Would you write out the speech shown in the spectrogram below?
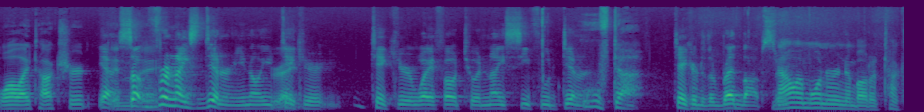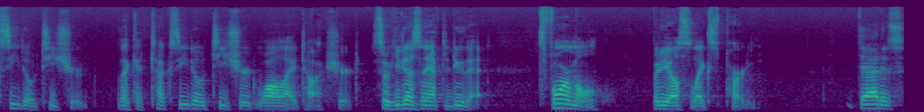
walleye talk shirt. Yeah, so my- for a nice dinner, you know, you Right. take your take your wife out to a nice seafood dinner. Oofda. Take her to the Red Lobster. Now I'm wondering about a tuxedo T-shirt, like a tuxedo T-shirt walleye talk shirt. So he doesn't have to do that. It's formal, but he also likes to party. That is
